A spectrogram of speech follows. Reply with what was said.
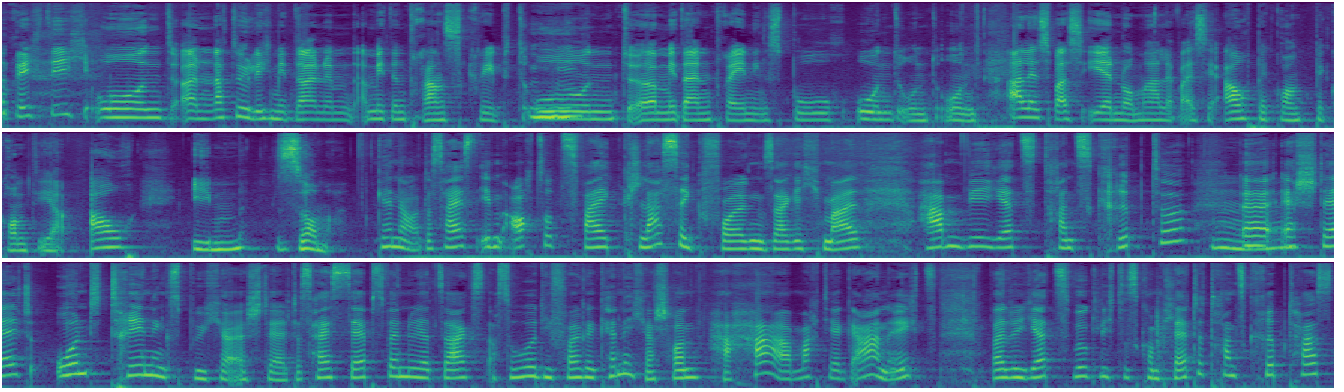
richtig. Und äh, natürlich mit einem mit einem Transkript mhm. und äh, mit einem Trainingsbuch und und und. Alles, was ihr normalerweise auch bekommt, bekommt ihr auch im Sommer. Genau, das heißt eben auch so zwei Klassikfolgen, sage ich mal, haben wir jetzt Transkripte mhm. äh, erstellt und Trainingsbücher erstellt. Das heißt, selbst wenn du jetzt sagst, ach so, die Folge kenne ich ja schon, haha, macht ja gar nichts, weil du jetzt wirklich das komplette Transkript hast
